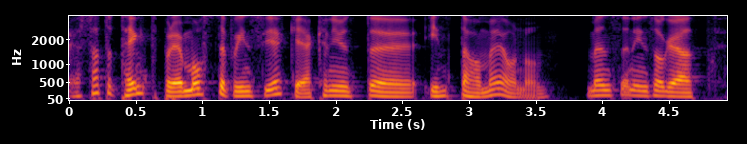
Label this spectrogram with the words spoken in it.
Jag satt och tänkte på det, jag måste få in Seke, jag kan ju inte inte ha med honom. Men sen insåg jag att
